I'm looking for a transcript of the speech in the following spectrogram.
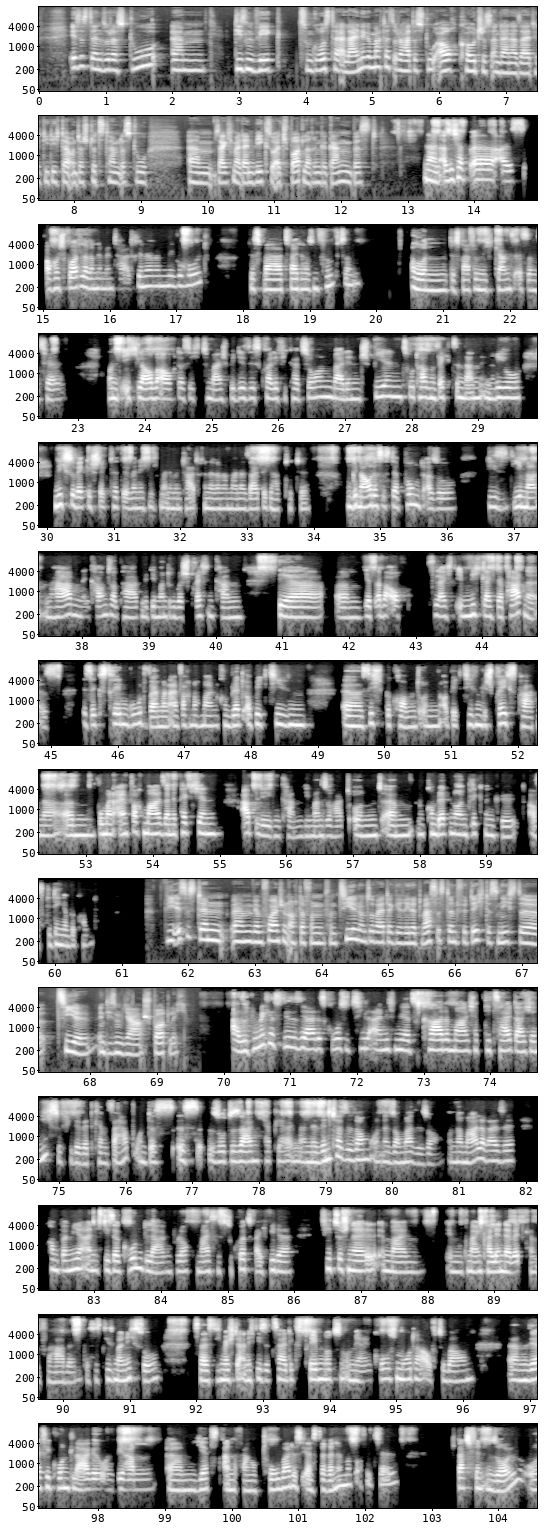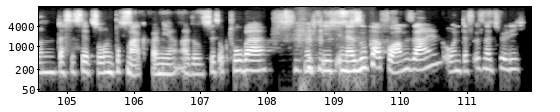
Ist es denn so, dass du ähm, diesen Weg zum Großteil alleine gemacht hast oder hattest du auch Coaches an deiner Seite, die dich da unterstützt haben, dass du, ähm, sag ich mal, deinen Weg so als Sportlerin gegangen bist? Nein, also ich habe äh, als auch als Sportlerin eine Mentaltrainerin mir geholt. Das war 2015 und das war für mich ganz essentiell. Und ich glaube auch, dass ich zum Beispiel die Disqualifikation bei den Spielen 2016 dann in Rio nicht so weggesteckt hätte, wenn ich nicht meine Mentaltrainerin an meiner Seite gehabt hätte. Und genau das ist der Punkt. Also die jemanden haben, einen Counterpart, mit dem man drüber sprechen kann, der ähm, jetzt aber auch vielleicht eben nicht gleich der Partner ist, ist extrem gut, weil man einfach nochmal einen komplett objektiven äh, Sicht bekommt und einen objektiven Gesprächspartner, ähm, wo man einfach mal seine Päckchen ablegen kann, die man so hat und ähm, einen komplett neuen Blickwinkel auf die Dinge bekommt. Wie ist es denn, ähm, wir haben vorhin schon auch davon von Zielen und so weiter geredet, was ist denn für dich das nächste Ziel in diesem Jahr sportlich? Also für mich ist dieses Jahr das große Ziel eigentlich mir jetzt gerade mal, ich habe die Zeit, da ich ja nicht so viele Wettkämpfe habe und das ist sozusagen, ich habe ja immer eine Wintersaison und eine Sommersaison und normalerweise kommt bei mir eigentlich dieser Grundlagenblock meistens zu kurz, weil ich wieder viel zu schnell in meinem, in meinem Kalender Wettkämpfe habe. Das ist diesmal nicht so. Das heißt, ich möchte eigentlich diese Zeit extrem nutzen, um mir einen großen Motor aufzubauen, ähm, sehr viel Grundlage und wir haben ähm, jetzt Anfang Oktober das erste Rennen, was offiziell stattfinden soll. Und das ist jetzt so ein Bookmark bei mir. Also bis Oktober möchte ich in der super Form sein. Und das ist natürlich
